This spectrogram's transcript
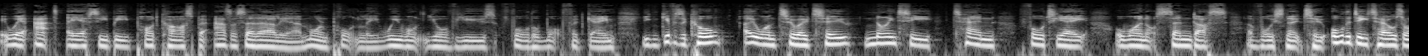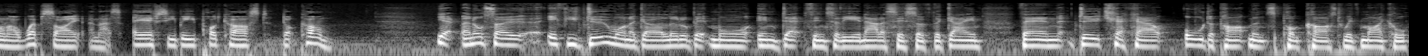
We're at AFCB Podcast, but as I said earlier, more importantly, we want your views for the Watford game. You can give us a call 01202 90 10 48, or why not send us a voice note too? All the details are on our website, and that's afcbpodcast.com. Yeah, and also uh, if you do want to go a little bit more in depth into the analysis of the game, then do check out All Departments podcast with Michael.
